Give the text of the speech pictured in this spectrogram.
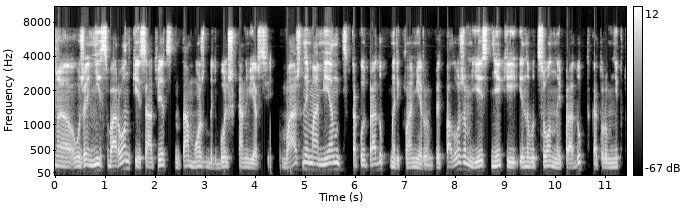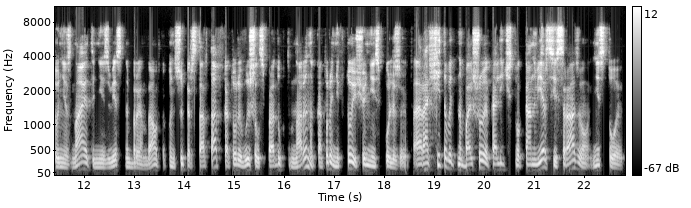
уже низ воронки, и, соответственно, там может быть больше конверсий. Важный момент, какой продукт мы рекламируем. Предположим, есть некий инновационный продукт, о котором никто не знает и неизвестный бренд. Да? Вот какой-нибудь суперстартап, который вышел с продуктом на рынок, который никто еще не использует. А рассчитывать на большое количество конверсий сразу не стоит.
